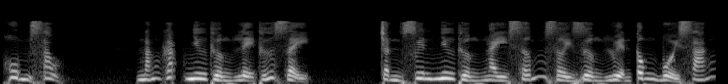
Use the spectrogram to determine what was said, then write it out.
Hôm sau. Nắng gắt như thường lệ thứ dậy. Trần Xuyên như thường ngày sớm rời giường luyện công buổi sáng.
